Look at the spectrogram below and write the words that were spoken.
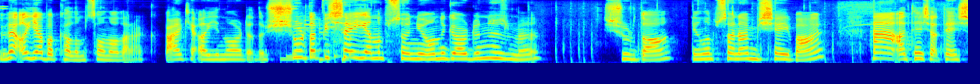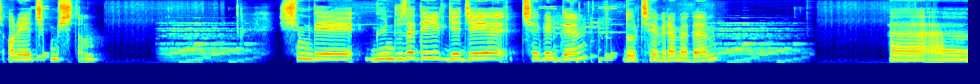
ve aya bakalım son olarak. Belki ayın oradadır. Şurada bir şey yanıp sönüyor. Onu gördünüz mü? Şurada yanıp sönen bir şey var. Ha ateş ateş. Oraya çıkmıştım. Şimdi gündüze değil geceye çevirdim. Dur çeviremedim. Ee,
